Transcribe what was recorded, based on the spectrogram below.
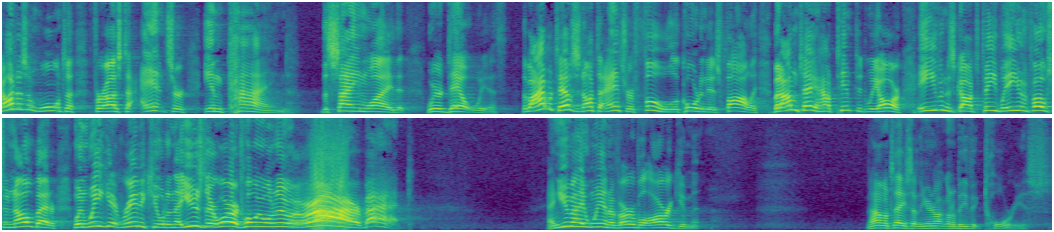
God doesn't want to, for us to answer in kind the same way that we're dealt with. The Bible tells us not to answer a fool according to his folly. But I'm telling you how tempted we are, even as God's people, even folks who know better, when we get ridiculed and they use their words, what we want to do is roar back. And you may win a verbal argument. Now, I want to tell you something, you're not going to be victorious.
